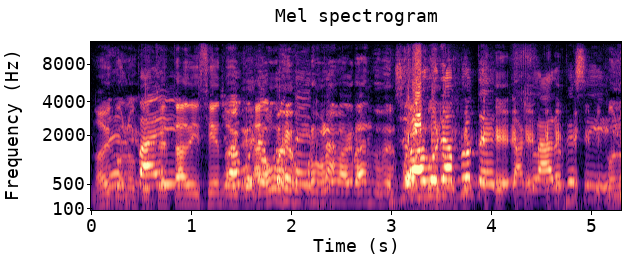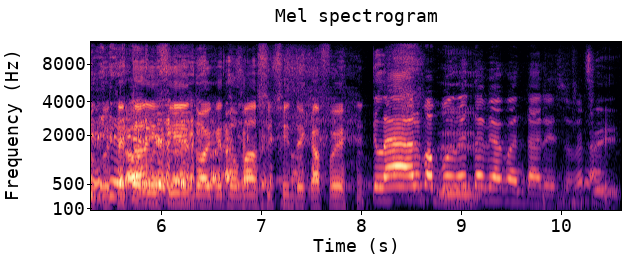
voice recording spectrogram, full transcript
No, y del con lo que usted está diciendo, hay que- es un problema grande del Yo país. hago una protesta, claro que sí. Y con lo que usted está diciendo hay que tomar su chin de café. Claro, para poder también aguantar eso, ¿verdad? Sí.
